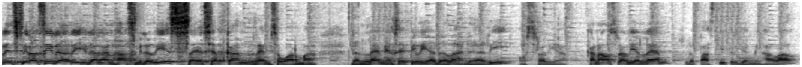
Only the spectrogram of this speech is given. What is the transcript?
Terinspirasi dari hidangan khas Middle East, saya siapkan lem sewarma. Dan lem yang saya pilih adalah dari Australia. Karena Australian lem sudah pasti terjamin halal,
